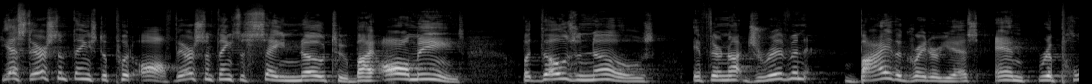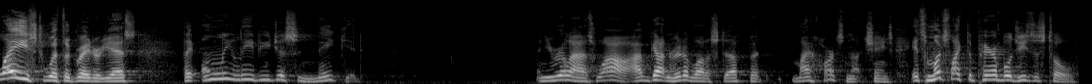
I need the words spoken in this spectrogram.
Yes, there are some things to put off, there are some things to say no to, by all means. But those no's, if they're not driven by the greater yes and replaced with the greater yes, they only leave you just naked. And you realize, wow, I've gotten rid of a lot of stuff, but my heart's not changed. It's much like the parable Jesus told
